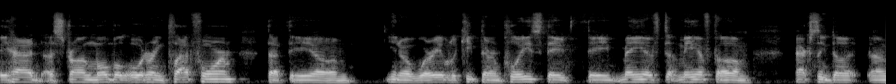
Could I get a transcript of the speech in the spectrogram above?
they had a strong mobile ordering platform that they um, you know were able to keep their employees. They they may have may have um, actually done uh,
